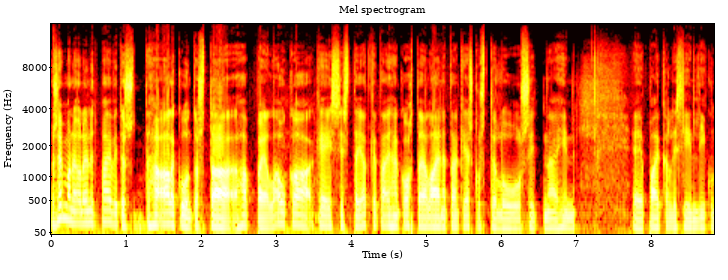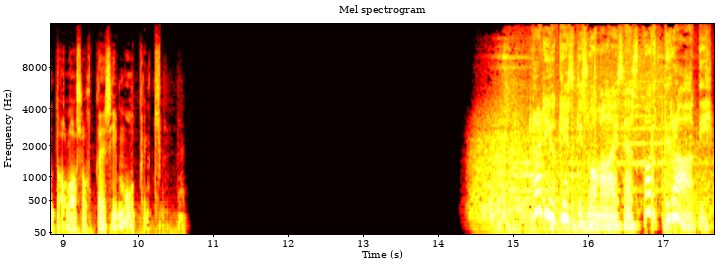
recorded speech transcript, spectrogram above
No semmoinen oli nyt päivitys tähän alkuun tuosta happeen laukaa keissistä. Jatketaan ihan kohta ja laajennetaan keskustelua sitten näihin eh, paikallisiin liikuntaolosuhteisiin muutenkin. Radio Keski-Suomalaisen sporttiraati.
